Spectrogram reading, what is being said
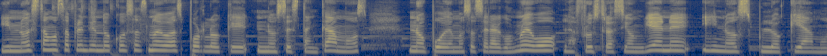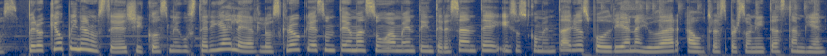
y no estamos aprendiendo cosas nuevas por lo que nos estancamos, no podemos hacer algo nuevo, la frustración viene y nos bloqueamos. Pero ¿qué opinan ustedes chicos? Me gustaría leerlos, creo que es un tema sumamente interesante y sus comentarios podrían ayudar a otras personitas también.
